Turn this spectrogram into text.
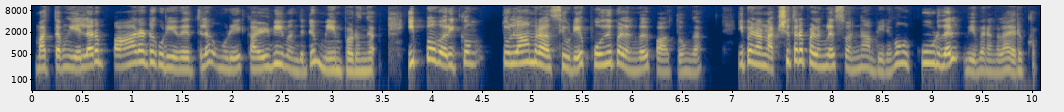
மத்தவங்க எல்லாரும் பாராட்டக்கூடிய விதத்துல உங்களுடைய கல்வி வந்துட்டு மேம்படுங்க. இப்ப வரைக்கும் துலாம் ராசியுடைய பொது பலன்கள் பார்த்தோங்க. இப்ப நான் நட்சத்திர பலன்களை சொன்னேன் அப்படின்னா கூடுதல் விவரங்களா இருக்கும்.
